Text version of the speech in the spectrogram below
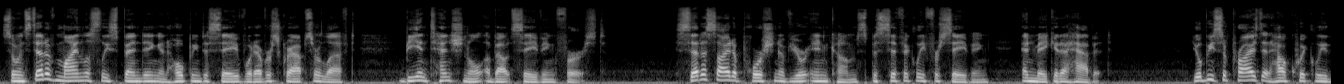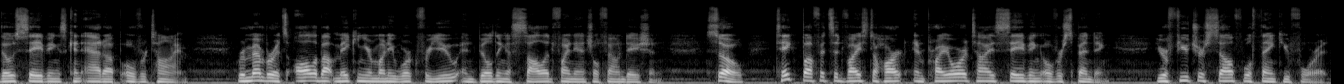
So instead of mindlessly spending and hoping to save whatever scraps are left, be intentional about saving first. Set aside a portion of your income specifically for saving and make it a habit. You'll be surprised at how quickly those savings can add up over time Remember, it's all about making your money work for you and building a solid financial foundation. So, take Buffett's advice to heart and prioritize saving over spending. Your future self will thank you for it.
